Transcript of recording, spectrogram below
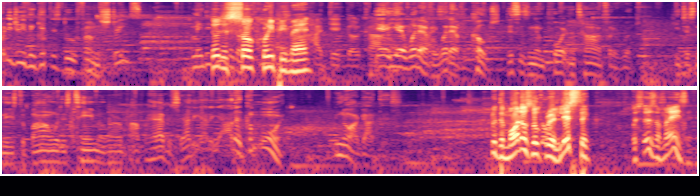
where did you even get this dude from? The streets? I mean, did Dude you is so go to creepy, man. I did go to college. Yeah, yeah, whatever, whatever. Coach, this is an important time for the rookie. He just needs to bond with his team and learn proper habits. Yada, yada, yada. Come on. You know I got this. Dude, the models look realistic. This is amazing.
